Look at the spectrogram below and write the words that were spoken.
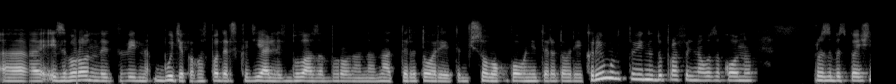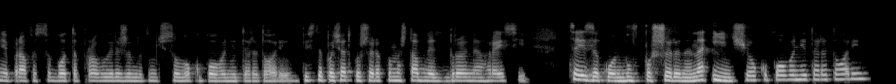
Е, і заборонена відповідно будь-яка господарська діяльність була заборонена на території тимчасово окупованій території Криму відповідно до профільного закону про забезпечення прав і свобод та правовий режим на тимчасово окупованій території. Після початку широкомасштабної збройної агресії цей закон був поширений на інші окуповані території.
